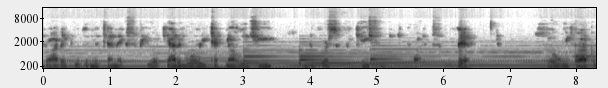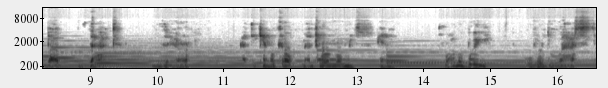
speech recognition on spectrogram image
product within the 10x pure category technology diversification of products within. So we talk about that there at the Kennel Kelp Mentor Moments, and probably over the last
